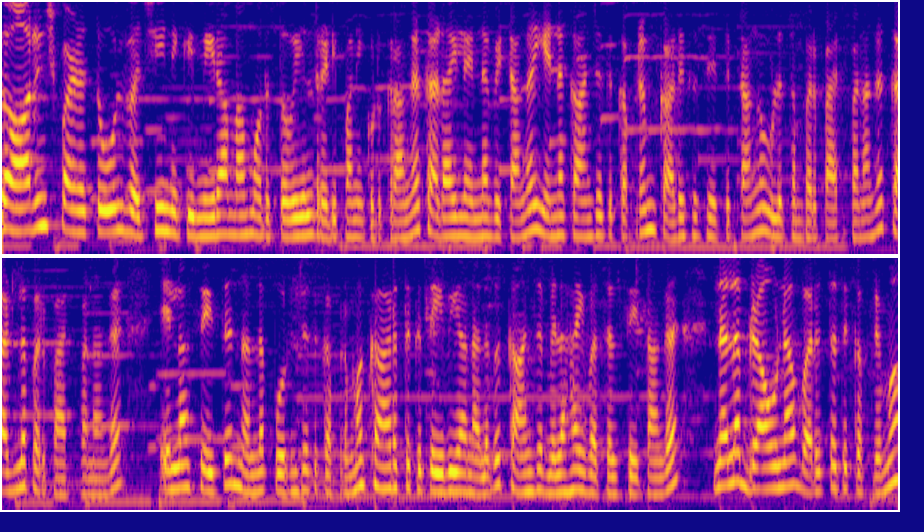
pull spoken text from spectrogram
ஸோ ஆரஞ்சு பழ தோல் வச்சு இன்னைக்கு மீரா மேம் ஒரு துவையல் ரெடி பண்ணி கொடுக்குறாங்க. கடாயில் எண்ணெய் விட்டாங்க. எண்ணெய் காஞ்சதுக்கு அப்புறம் கடுகு சேர்த்துட்டாங்க. உளுத்தம் பருப்பு ஆட் பண்ணாங்க. கடலைப்பருப்பு ஆட் பண்ணாங்க. எல்லாம் சேர்த்து நல்லா பொரிஞ்சதுக்கு அப்புறமா காரத்துக்கு தேவையான அளவு காஞ்ச மிளகாய் வத்தல் சேர்த்தாங்க. நல்லா ப்ரௌனாக வறுத்ததுக்கு அப்புறமா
